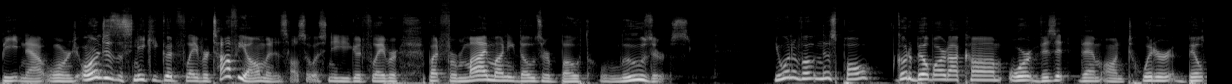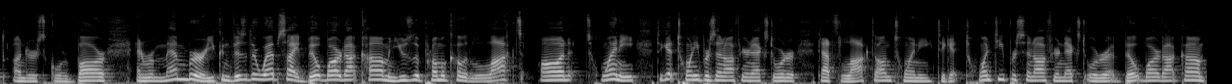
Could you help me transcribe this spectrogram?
beating out orange. Orange is a sneaky good flavor. Toffee Almond is also a sneaky good flavor. But for my money, those are both losers. You want to vote in this poll? Go to builtbar.com or visit them on Twitter, built underscore bar. And remember, you can visit their website, builtbar.com, and use the promo code locked on 20 to get 20% off your next order. That's locked on 20 to get 20% off your next order at builtbar.com.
